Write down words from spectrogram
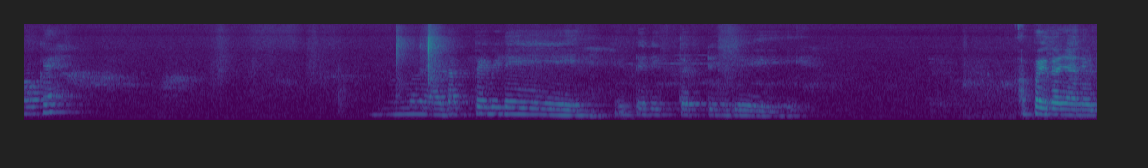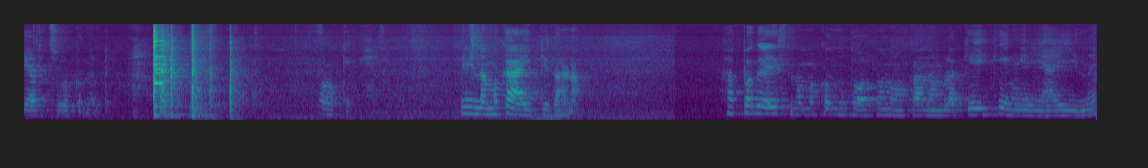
ഓക്കെ? നമ്മളെ അടപ്പെവിടെ? ഇഡലിത്തട്ടിന്റെ അപ്പോൾ ഇതാ ഞാനിവിടെ അടച്ചു വെക്കുന്നുണ്ട്. ഓക്കെ. ഇനി നമുക്ക് ആയിട്ട് കാണാം. അപ്പോൾ ഗൈസ് നമുക്കൊന്ന് തുറന്ന് നോക്കാം. നമ്മളെ കേക്ക് എങ്ങനെയായി എന്ന്.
